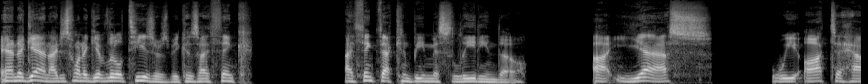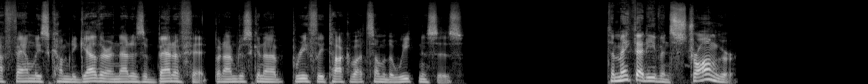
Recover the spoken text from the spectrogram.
And again, I just want to give little teasers because I think I think that can be misleading though. Uh, yes, we ought to have families come together and that is a benefit, but I'm just going to briefly talk about some of the weaknesses. To make that even stronger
